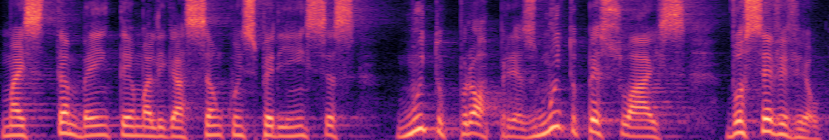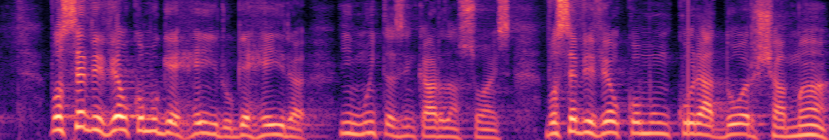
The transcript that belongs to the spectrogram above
mas também têm uma ligação com experiências muito próprias, muito pessoais. Você viveu. Você viveu como guerreiro, guerreira em muitas encarnações. Você viveu como um curador, xamã.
